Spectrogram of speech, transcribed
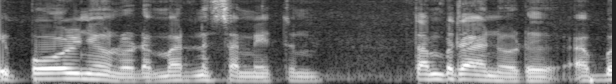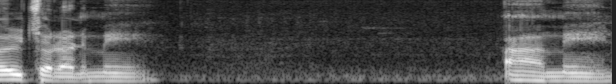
ഇപ്പോൾ ഞങ്ങളുടെ മരണസമയത്തും തമ്പുരാനോട് അപേക്ഷിച്ചോളണമേ. ആമേൻ.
